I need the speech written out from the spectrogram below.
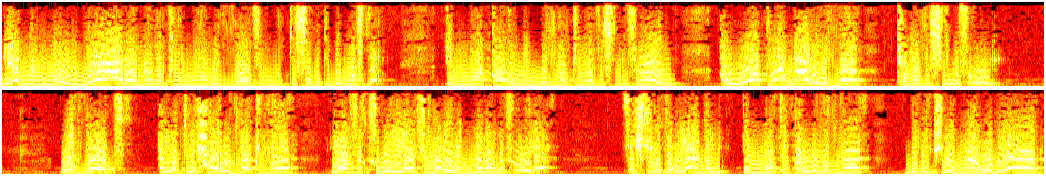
لأنهما وضع على ما ذكرنا للذات المتصفة بالمصدر إما قائما بها كما في اسم الفاعل أو واقعا عليها كما في اسم المفعول. والذات التي حالها كذا لا تقضي لا فاعلا ولا مفعولا. فاشترط للعمل إما تقويها بذكر ما وضع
